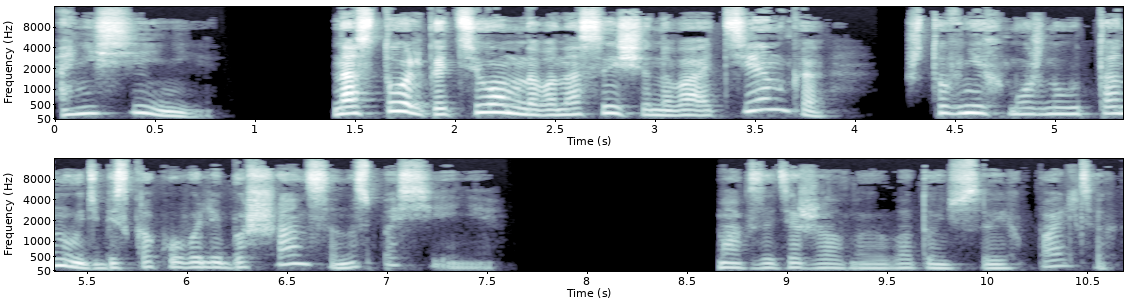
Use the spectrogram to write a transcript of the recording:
Они синие. Настолько темного, насыщенного оттенка, что в них можно утонуть без какого-либо шанса на спасение. Маг задержал мою ладонь в своих пальцах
